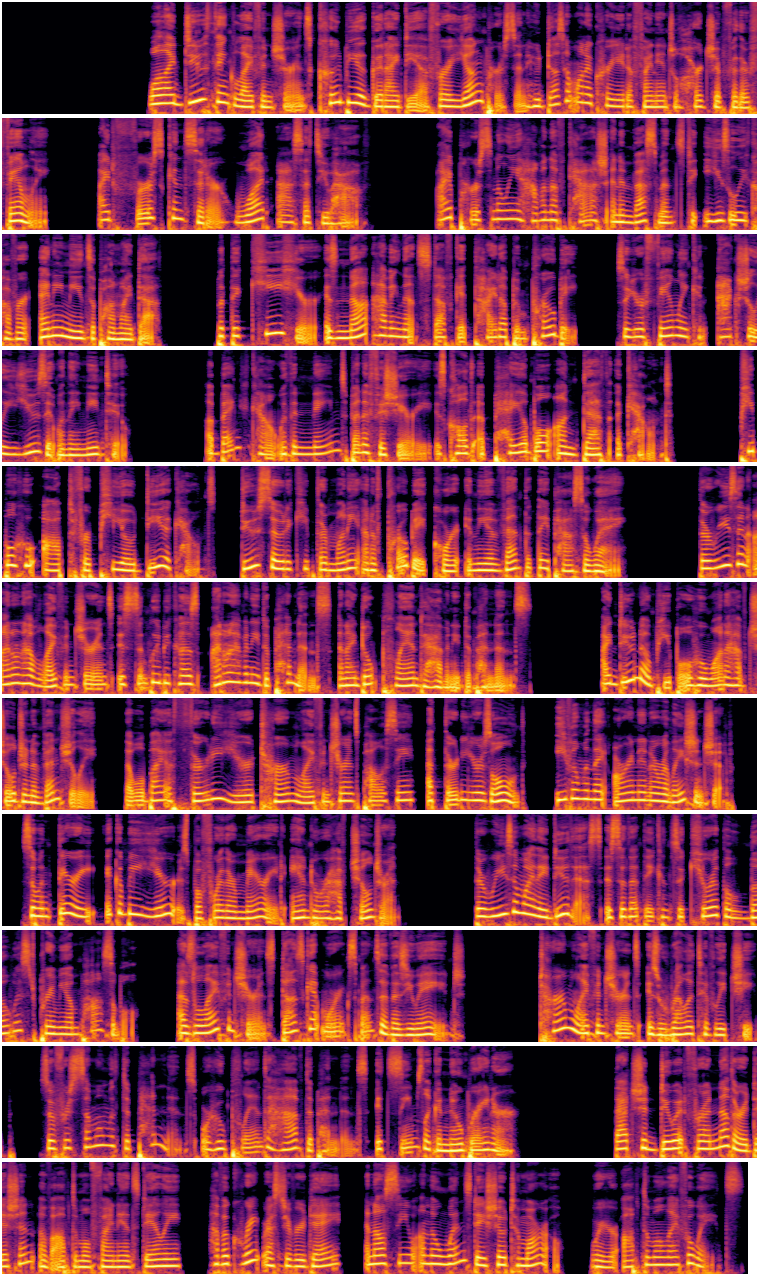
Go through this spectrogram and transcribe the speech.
While I do think life insurance could be a good idea for a young person who doesn't want to create a financial hardship for their family, I'd first consider what assets you have. I personally have enough cash and investments to easily cover any needs upon my death. But the key here is not having that stuff get tied up in probate so your family can actually use it when they need to. A bank account with a named beneficiary is called a payable on death account. People who opt for POD accounts do so to keep their money out of probate court in the event that they pass away. The reason I don't have life insurance is simply because I don't have any dependents and I don't plan to have any dependents. I do know people who want to have children eventually that will buy a 30 year term life insurance policy at 30 years old, even when they aren't in a relationship. So in theory, it could be years before they're married and or have children. The reason why they do this is so that they can secure the lowest premium possible, as life insurance does get more expensive as you age. Term life insurance is relatively cheap, so for someone with dependents or who plan to have dependents, it seems like a no brainer. That should do it for another edition of Optimal Finance Daily. Have a great rest of your day, and I'll see you on the Wednesday show tomorrow, where your optimal life awaits.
